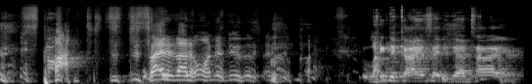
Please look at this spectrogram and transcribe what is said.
Stopped. Just decided I don't want to do this anymore. like the guy said, he got tired.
